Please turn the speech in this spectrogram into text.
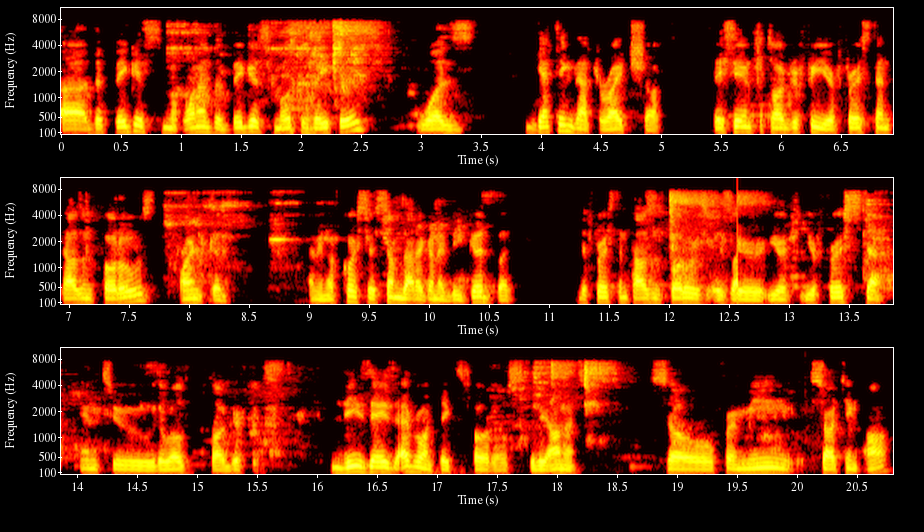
uh, the biggest one of the biggest motivators was getting that right shot. They say in photography your first 10,000 photos aren't good. I mean, of course, there's some that are going to be good, but the first 10,000 photos is like your, your, your first step into the world of photography. These days, everyone takes photos, to be honest. So for me, starting off,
